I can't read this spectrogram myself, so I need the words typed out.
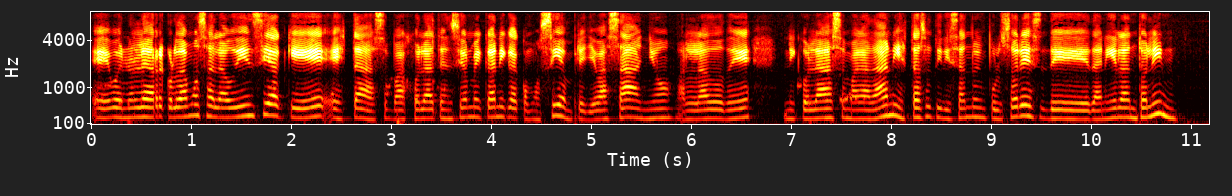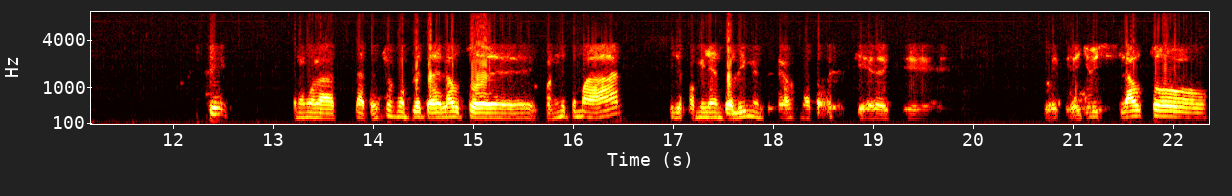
eh, bueno, le recordamos a la audiencia que estás bajo la atención mecánica como siempre, llevas años al lado de Nicolás Magadán y estás utilizando impulsores de Daniel Antolín. Sí, tenemos la, atención completa del auto de Juanito Magadán y de familia Antolín me entregan los motores que, que, yo hice el auto,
